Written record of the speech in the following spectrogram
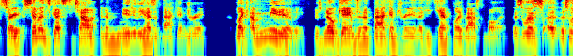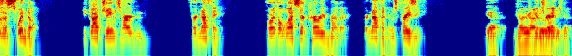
sorry, Simmons gets to town and immediately has a back injury. Like immediately, there's no games in a back injury that he can't play basketball in. This was uh, this was a swindle. He got James Harden for nothing, for the lesser Curry brother for nothing. It was crazy. Yeah, very Good underrated. trade. Yeah.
